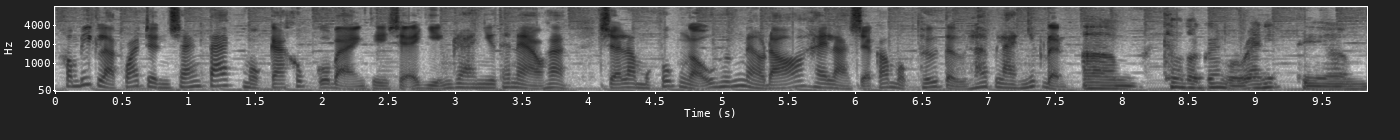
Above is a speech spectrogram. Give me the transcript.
Không biết là quá trình sáng tác một ca khúc của bạn thì sẽ diễn ra như thế nào ha? Sẽ là một phút ngẫu hứng nào đó hay là sẽ có một thứ tự lớp lan nhất định? um, theo thói quen của Ren ý, thì um,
